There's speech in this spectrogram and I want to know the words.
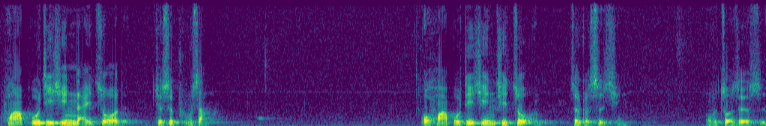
发菩提心来做的就是菩萨。我发菩提心去做这个事情，我做这个事，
